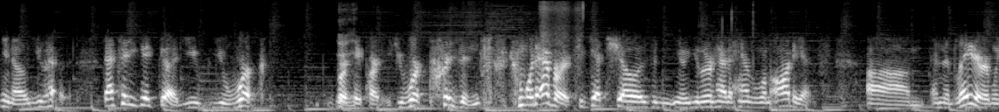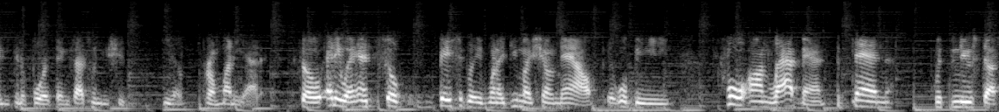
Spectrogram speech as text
you know, you have. That's how you get good. You you work birthday parties, you work prisons, whatever, to get shows, and you know you learn how to handle an audience. Um, and then later, when you can afford things, that's when you should you know throw money at it. So anyway, and so basically, when I do my show now, it will be full on Labman, but then with new stuff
